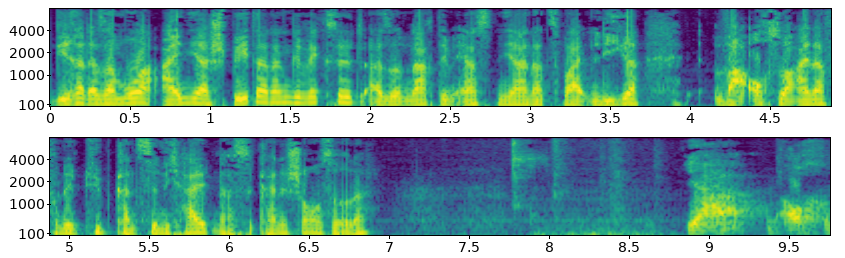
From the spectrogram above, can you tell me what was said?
Gerard Asamoah ein Jahr später dann gewechselt, also nach dem ersten Jahr in der zweiten Liga, war auch so einer von dem Typ, kannst du nicht halten, hast du keine Chance, oder? Ja, auch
